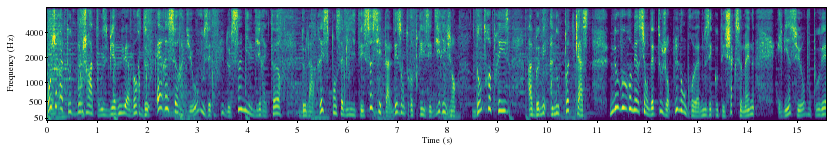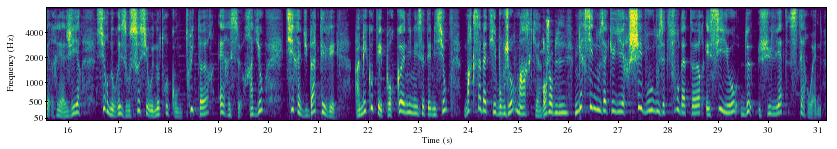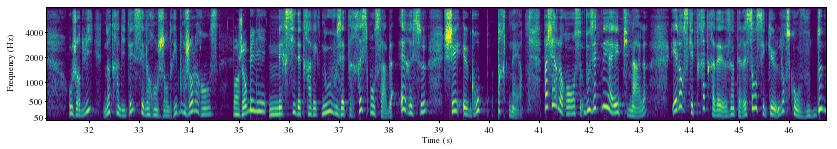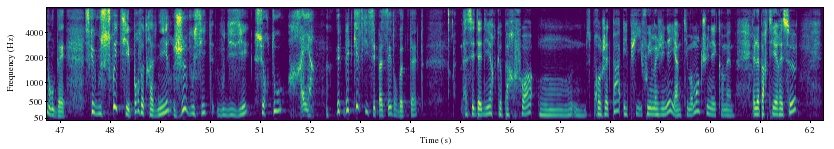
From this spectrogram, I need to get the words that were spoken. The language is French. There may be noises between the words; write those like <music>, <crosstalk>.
Bonjour à toutes, bonjour à tous, bienvenue à bord de RSE Radio. Vous êtes plus de 5000 directeurs de la responsabilité sociétale des entreprises et dirigeants d'entreprises abonnés à nos podcasts. Nous vous remercions d'être toujours plus nombreux à nous écouter chaque semaine. Et bien sûr, vous pouvez réagir sur nos réseaux sociaux et notre compte Twitter RSE Radio-du-bas TV. À mes côtés pour co-animer cette émission, Marc Sabatier. Bonjour Marc. Bonjour Billy. Merci de nous accueillir chez vous. Vous êtes fondateur et CEO de Juliette Sterwen. Aujourd'hui, notre invité, c'est Laurence Gendry. Bonjour Laurence. Bonjour Billy. Merci d'être avec nous. Vous êtes responsable RSE chez euh, Groupe Partner. Ma chère Laurence, vous êtes née à Épinal. Et alors, ce qui est très très intéressant, c'est que lorsqu'on vous demandait ce que vous souhaitiez pour votre avenir, je vous cite, vous disiez surtout rien. <laughs> Mais qu'est-ce qui s'est passé dans votre tête? Bah, C'est-à-dire que parfois, on ne se projette pas. Et puis, il faut imaginer, il y a un petit moment que je suis née quand même. Et la partie RSE,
